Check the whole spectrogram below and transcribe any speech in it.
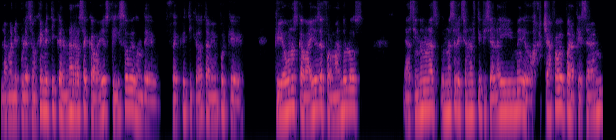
la manipulación genética en una raza de caballos que hizo, güey, donde fue criticado también porque crió unos caballos deformándolos, haciendo una, una selección artificial ahí medio chafa, güey, para que sean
